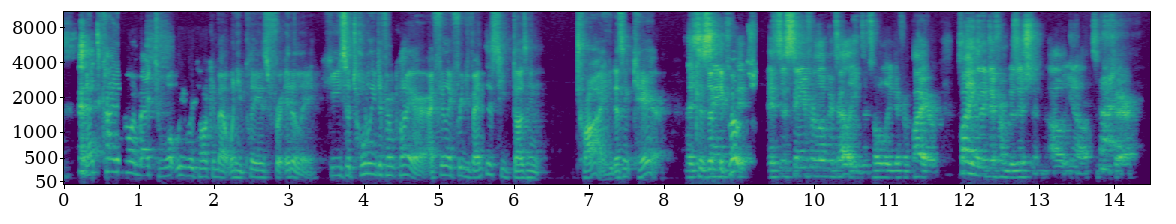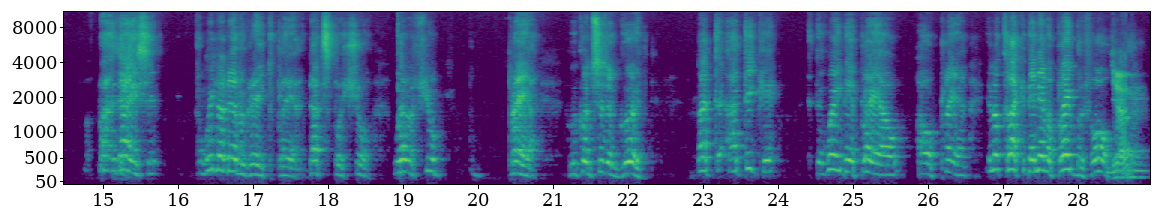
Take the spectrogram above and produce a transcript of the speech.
that's kind of going back to what we were talking about when he plays for Italy. He's a totally different player. I feel like for Juventus, he doesn't try. He doesn't care It's because the of the same. coach. it- it's the same for Locatelli. He's a totally different player, playing in a different position. Oh, you know, to be fair. But guys, we don't have a great player. That's for sure. We have a few player we consider good, but I think uh, the way they play our our player, it looks like they never played before. Yeah. Mhm.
